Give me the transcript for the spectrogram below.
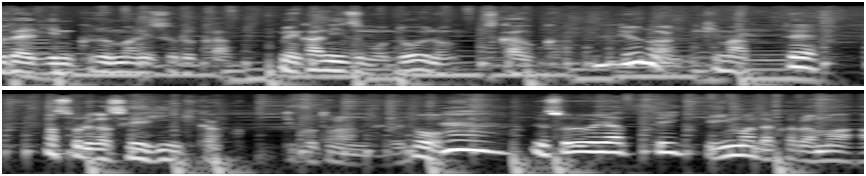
具体的に車にするかメカニズムをどういうのを使うかっていうのが決まって、まあ、それが製品企画っていうことなんだけどでそれをやっていって今だからまあ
